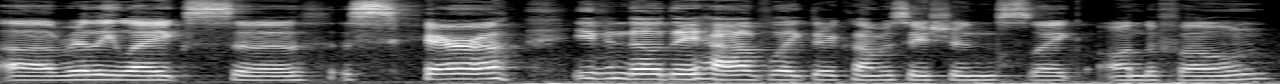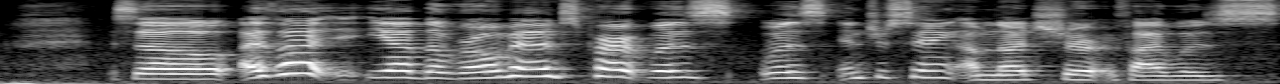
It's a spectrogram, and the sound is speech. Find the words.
uh, really likes uh, Sarah, even though they have like their conversations like on the phone. So I thought, yeah, the romance part was was interesting. I'm not sure if I was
